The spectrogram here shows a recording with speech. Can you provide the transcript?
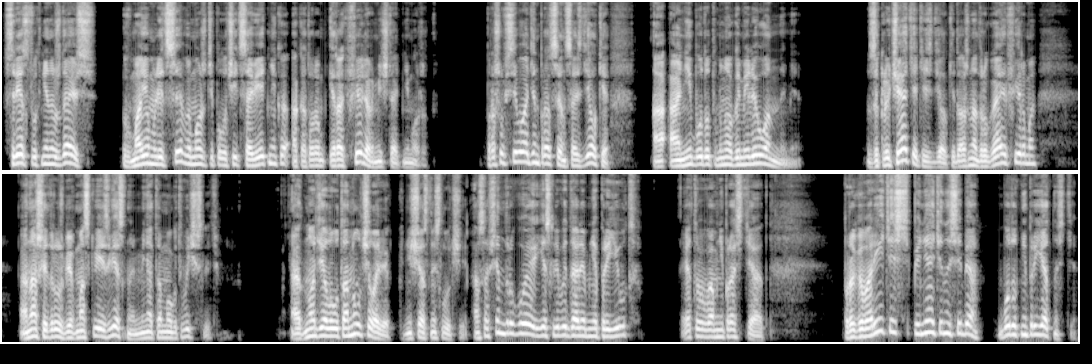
В средствах не нуждаюсь. В моем лице вы можете получить советника, о котором и Рокфеллер мечтать не может. Прошу всего один процент со сделки, а они будут многомиллионными. Заключать эти сделки должна другая фирма. О нашей дружбе в Москве известно, меня там могут вычислить. Одно дело утонул человек, несчастный случай, а совсем другое, если вы дали мне приют, этого вам не простят. Проговоритесь, пеняйте на себя, будут неприятности.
